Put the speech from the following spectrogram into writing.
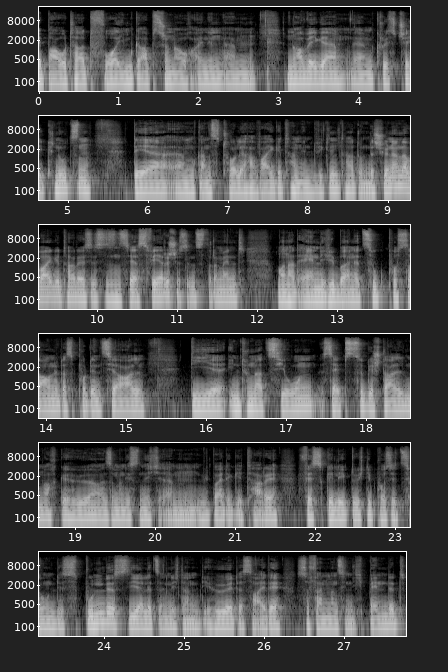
gebaut hat. Vor ihm gab es schon auch einen ähm, Norweger, Chris J. Knudsen, der ähm, ganz tolle Hawaii-Gitarren entwickelt hat. Und das Schöne an der Hawaii-Gitarre ist, es ist ein sehr sphärisches Instrument. Man hat ähnlich wie bei einer Zugposaune das Potenzial, die Intonation selbst zu gestalten nach Gehör. Also man ist nicht ähm, wie bei der Gitarre festgelegt durch die Position des Bundes, die ja letztendlich dann die Höhe der Seite, sofern man sie nicht bändet.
